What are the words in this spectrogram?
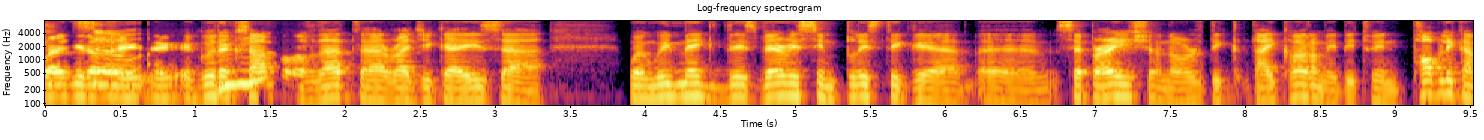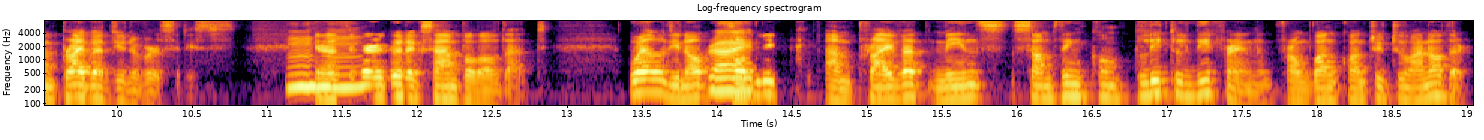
Well, you so, know, a, a good mm-hmm. example of that, uh, Rajika, is. Uh, when we make this very simplistic uh, uh, separation or di- dichotomy between public and private universities. Mm-hmm. You know, it's a mm-hmm. very good example of that. Well, you know, right. public and private means something completely different from one country to another.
